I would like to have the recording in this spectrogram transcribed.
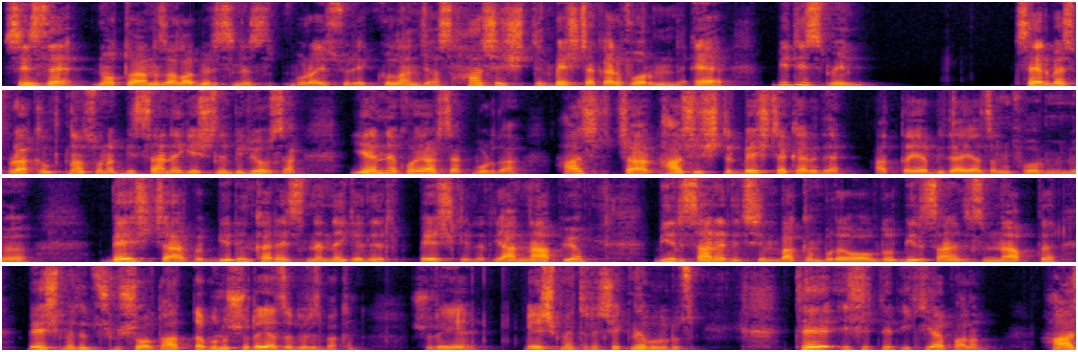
Siz de notlarınızı alabilirsiniz. Burayı sürekli kullanacağız. h eşittir 5'te kare formülünde. Eğer bir ismin serbest bırakıldıktan sonra bir saniye geçtiğini biliyorsak yerine koyarsak burada h, h eşittir 5'te karede hatta ya bir daha yazalım formülü. 5 çarpı 1'in karesinde ne gelir? 5 gelir. Yani ne yapıyor? 1 saniyede için bakın buraya oldu. 1 saniyede için ne yaptı? 5 metre düşmüş oldu. Hatta bunu şuraya yazabiliriz bakın. Şuraya 5 metre şeklinde buluruz. T eşittir 2 yapalım. H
